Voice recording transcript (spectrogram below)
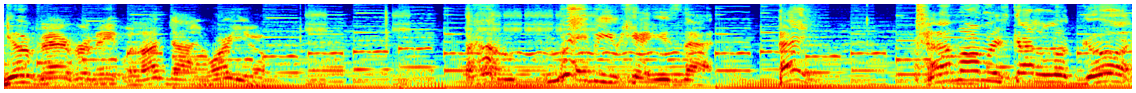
You're an eight with Undyne, weren't you? Um, maybe you can't use that. Hey, Tem armor's gotta look good.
